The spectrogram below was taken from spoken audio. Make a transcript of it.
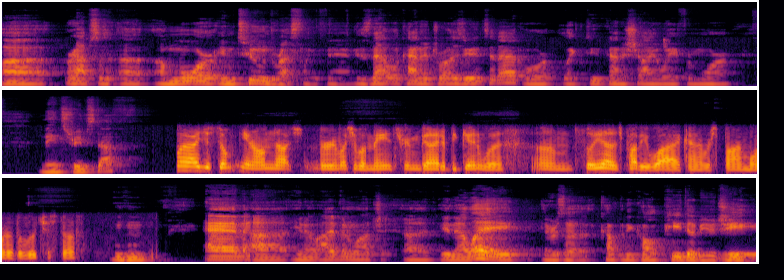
uh, perhaps a, a, more in tuned wrestling fan. Is that what kind of draws you into that, or like do you kind of shy away from more mainstream stuff? Well, I just don't, you know, I'm not very much of a mainstream guy to begin with. Um, so yeah, that's probably why I kind of respond more to the lucha stuff. Mm-hmm. And uh, you know, I've been watching uh, in LA. There's a company called PWG,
